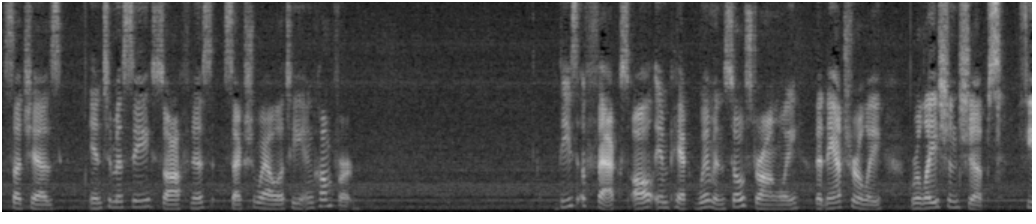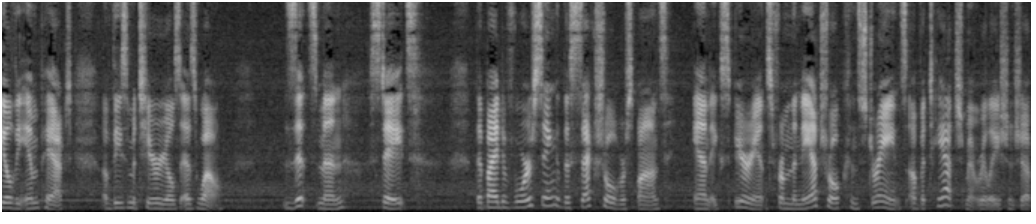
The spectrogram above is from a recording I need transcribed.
such as intimacy, softness, sexuality, and comfort. These effects all impact women so strongly that naturally relationships feel the impact of these materials as well. Zitzman states that by divorcing the sexual response and experience from the natural constraints of attachment relationship,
